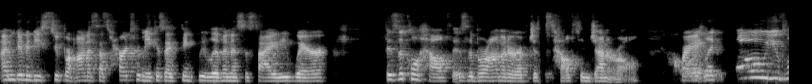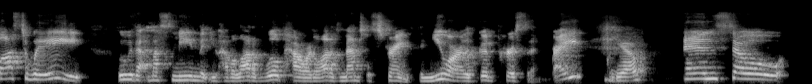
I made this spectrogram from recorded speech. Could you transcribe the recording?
I'm going to be super honest. That's hard for me because I think we live in a society where physical health is the barometer of just health in general, right? Like, oh, you've lost weight. Ooh, that must mean that you have a lot of willpower and a lot of mental strength and you are a good person, right? Yeah. And so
